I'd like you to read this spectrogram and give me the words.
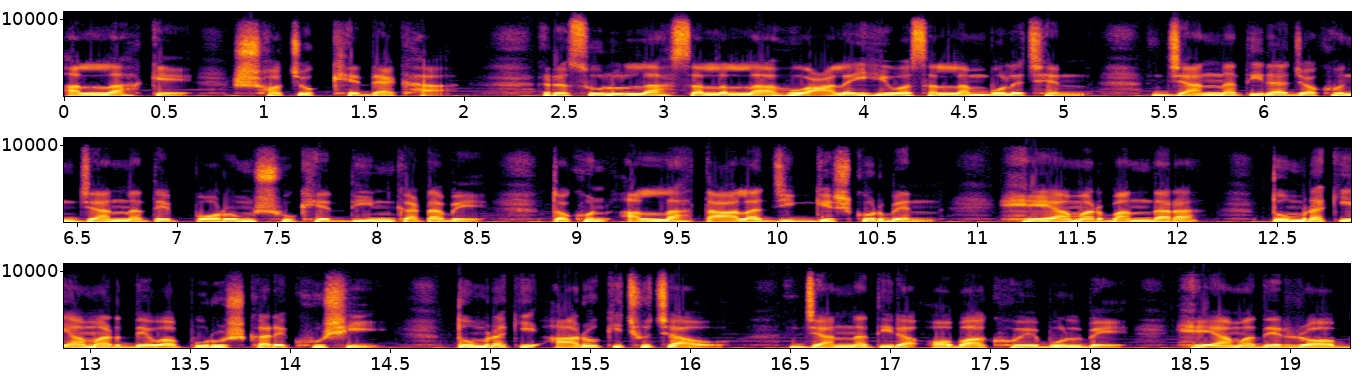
আল্লাহকে সচক্ষে দেখা। রসুলুল্লাহ সাল্লাল্লাহু আলাইহি ওয়াসাল্লাম বলেছেন, জান্নাতিরা যখন জান্নাতে পরম সুখে দিন কাটাবে, তখন আল্লাহ তাআলা জিজ্ঞেস করবেন, হে আমার বান্দারা, তোমরা কি আমার দেওয়া পুরস্কারে খুশি? তোমরা কি আরও কিছু চাও জান্নাতিরা অবাক হয়ে বলবে, হে আমাদের রব,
